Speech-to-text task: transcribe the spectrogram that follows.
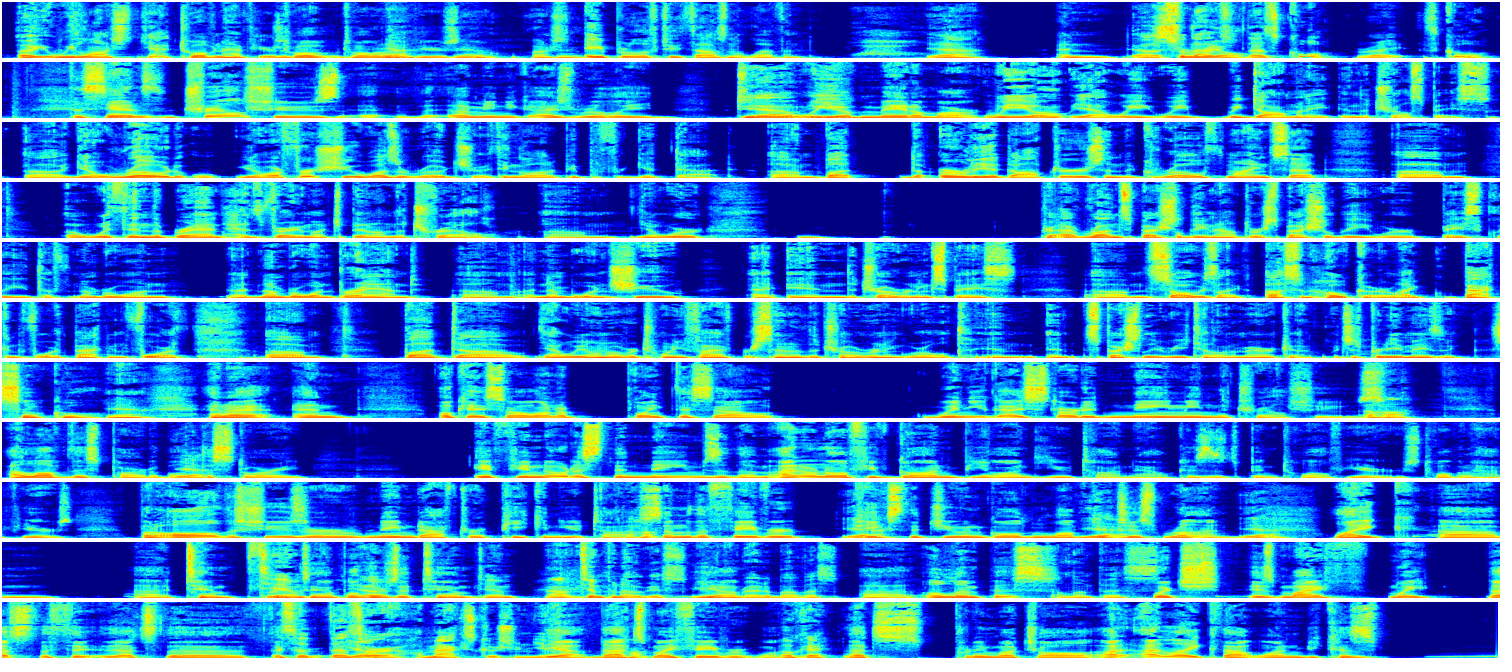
Uh, we launched, yeah, 12 and a half years 12, ago. 12 and a half years yeah. ago? Launched Yeah. April of 2011. Wow. Yeah. And uh, so that's, that's cool, right? It's cool to see And us. trail shoes, uh, I mean, you guys really do. Yeah, we- you have made a mark. We own, yeah, we we we dominate in the trail space. Uh, you know, road. You know, our first shoe was a road shoe. I think a lot of people forget that. Um, but the early adopters and the growth mindset um, uh, within the brand has very much been on the trail. Um, you know, we're at Run Specialty and Outdoor Specialty. We're basically the number one uh, number one brand, um, a number one shoe uh, in the trail running space. Um, it's always like us and Hoka are like back and forth, back and forth. But uh, yeah, we own over 25% of the trail running world, in, and especially retail in America, which is pretty amazing. So cool. Yeah. And I, and okay, so I want to point this out. When you guys started naming the trail shoes, Uh huh. I love this part about Yeah. the story. If you notice the names of them, I don't know if you've gone beyond Utah now because it's been 12 years, 12 and a half years, but all the shoes are named after a peak in Utah. Uh-huh. Some of the favorite Yeah. peaks that you and Golden love Yeah. to just run, Yeah. like um, uh, for example. yeah. There's a Timp, Tim, Mount Timpanogos. Yeah. Right above us. uh, Olympus, Olympus. which is my, f- wait, that's the, th- that's the, that's a, that's yeah. our max cushion. Yeah. Yeah, that's Uh-huh. my favorite one. Okay. That's pretty much all. I, I like that one because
